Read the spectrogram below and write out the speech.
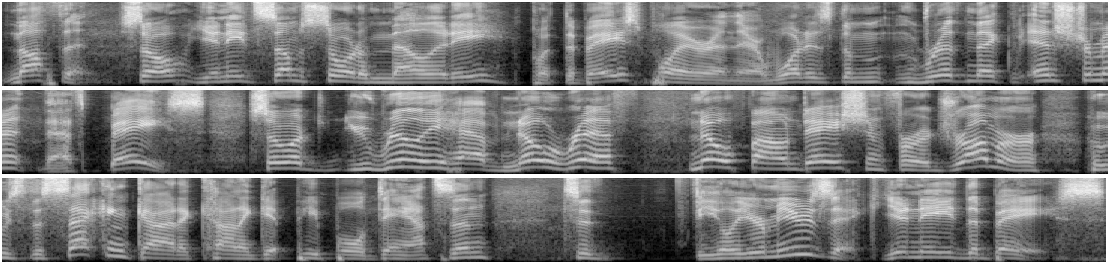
nothing. So you need some sort of melody. Put the bass player in there. What is the rhythmic instrument? That's bass. So you really have no riff, no foundation for a drummer who's the second guy to kind of get people dancing to feel your music. You need the bass.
